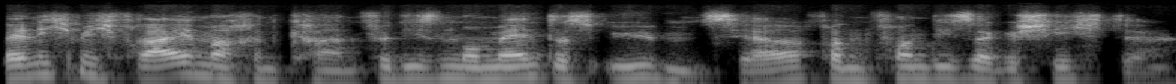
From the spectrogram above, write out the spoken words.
Wenn ich mich frei machen kann für diesen Moment des Übens, ja, von, von dieser Geschichte,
